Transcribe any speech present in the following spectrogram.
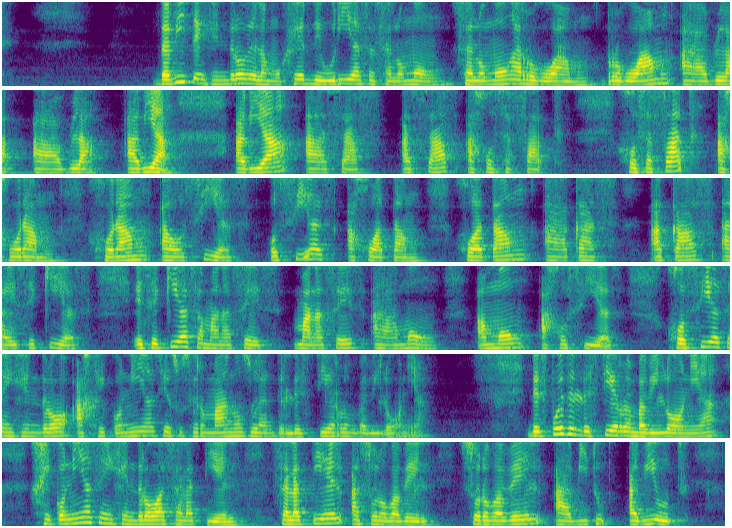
David engendró de la mujer de Urías a Salomón, Salomón a Roboam, Roboam a Abla, a Abla, Abia, Abia a Asaf, Asaf a Josafat, Josafat a Joram, Joram a Osías, Osías a Joatam, Joatam a Acaz, Acaz a Ezequías, Ezequías a Manasés, Manasés a Amón, Amón a Josías. Josías engendró a Jeconías y a sus hermanos durante el destierro en Babilonia. Después del destierro en Babilonia, Jeconías engendró a Salatiel, Salatiel a Zorobabel, Zorobabel a Abiud,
